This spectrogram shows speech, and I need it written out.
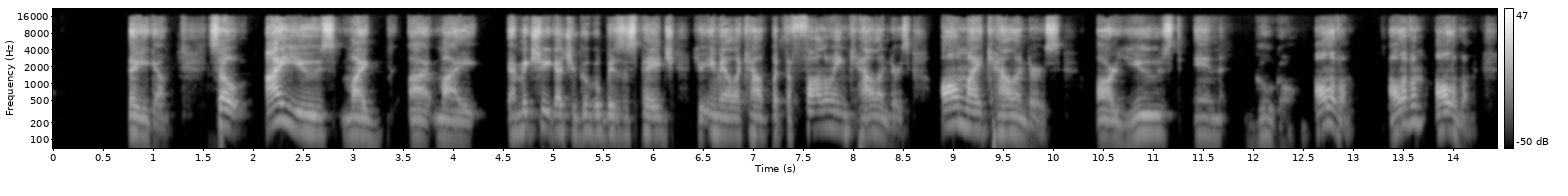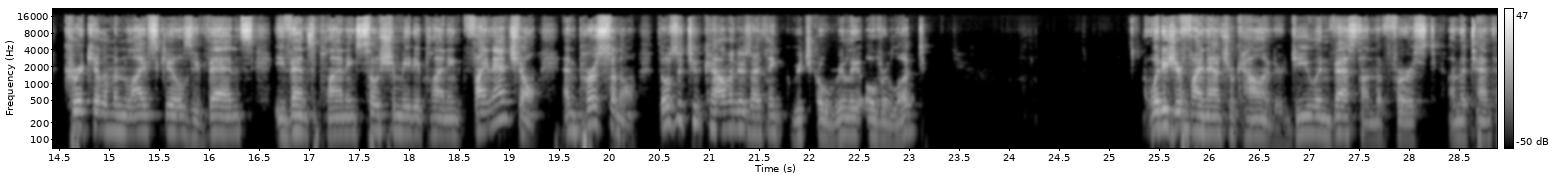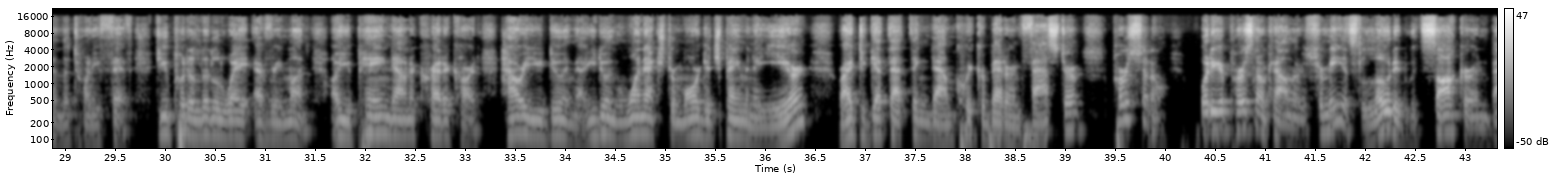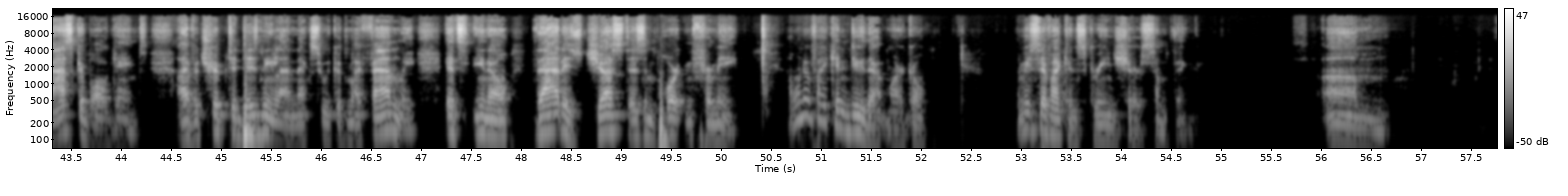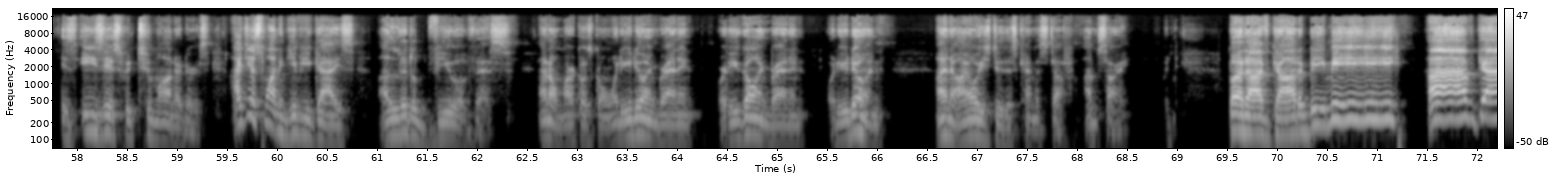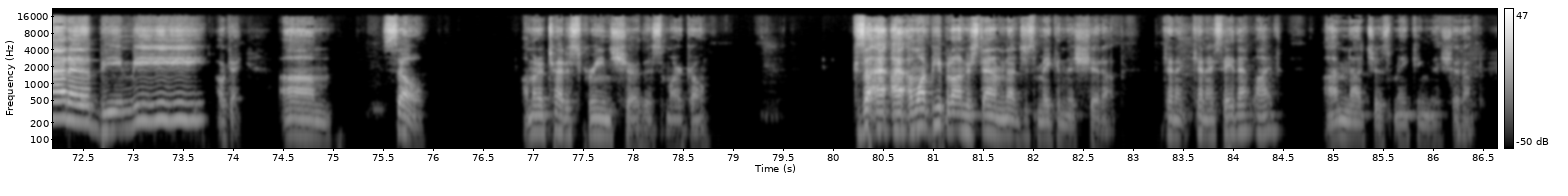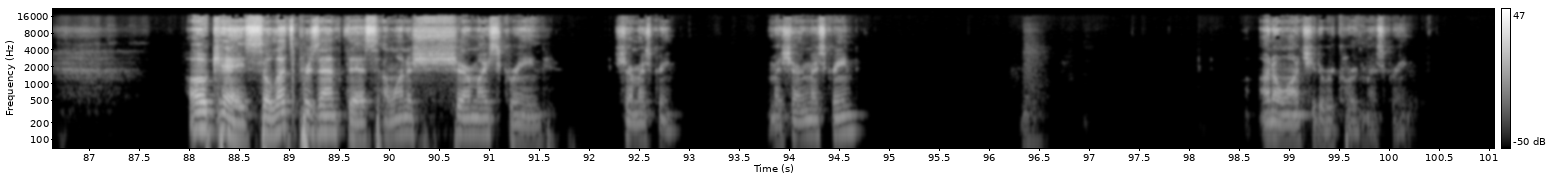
There you go. So I use my uh, my make sure you got your Google business page, your email account, but the following calendars, all my calendars are used in Google. All of them. All of them, all of them. Curriculum and life skills, events, events planning, social media planning, financial and personal. Those are two calendars I think Rich Go really overlooked. What is your financial calendar? Do you invest on the 1st, on the 10th, and the 25th? Do you put a little away every month? Are you paying down a credit card? How are you doing that? Are you doing one extra mortgage payment a year, right? To get that thing down quicker, better, and faster? Personal. What are your personal calendars? For me, it's loaded with soccer and basketball games. I have a trip to Disneyland next week with my family. It's, you know, that is just as important for me. I wonder if I can do that, Marco. Let me see if I can screen share something. Um, is easiest with two monitors. I just want to give you guys a little view of this. I know Marco's going, What are you doing, Brandon? Where are you going, Brandon? What are you doing? I know I always do this kind of stuff. I'm sorry. But I've got to be me. I've got to be me. Okay. Um, so I'm going to try to screen share this, Marco. Because I, I, I want people to understand I'm not just making this shit up. Can I can I say that live? I'm not just making this shit up. Okay, so let's present this. I want to share my screen. Share my screen. Am I sharing my screen? I don't want you to record my screen.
